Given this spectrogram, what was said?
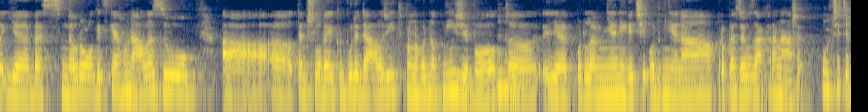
je bez neurologického nálezu a ten člověk bude dál žít plnohodnotný život, mm-hmm. je podle mě největší odměna pro každého záchranáře. Určitě.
